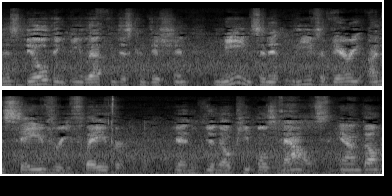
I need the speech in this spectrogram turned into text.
this building being left in this condition means, and it leaves a very unsavory flavor in you know people's mouths. And um,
